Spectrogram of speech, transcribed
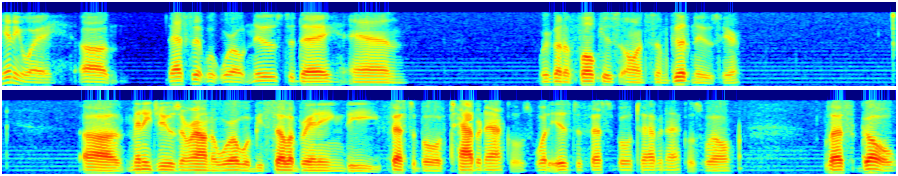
anyway, uh, that's it with world news today, and we're going to focus on some good news here. Uh, many Jews around the world will be celebrating the Festival of Tabernacles. What is the Festival of Tabernacles? Well, let's go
